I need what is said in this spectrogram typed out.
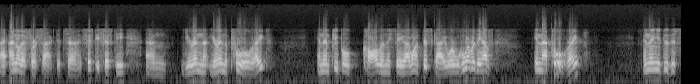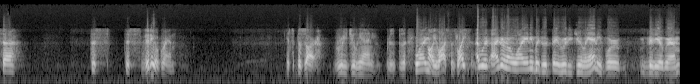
I, I know that for a fact. It's uh, 50-50, and you're in the you're in the pool, right? And then people call and they say, I want this guy or whoever they have in that pool, right? And then you do this uh, this this videogram. It's bizarre. Rudy Giuliani. Biz- biz- Why- Oh, he lost his license. I would I don't know why anybody would pay Rudy Giuliani for videogram.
